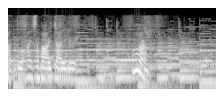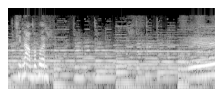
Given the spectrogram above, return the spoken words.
ขัดตัวให้สบายใจเลยอ้าฉีดน้ำปะเพื่นเอ๊ะ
